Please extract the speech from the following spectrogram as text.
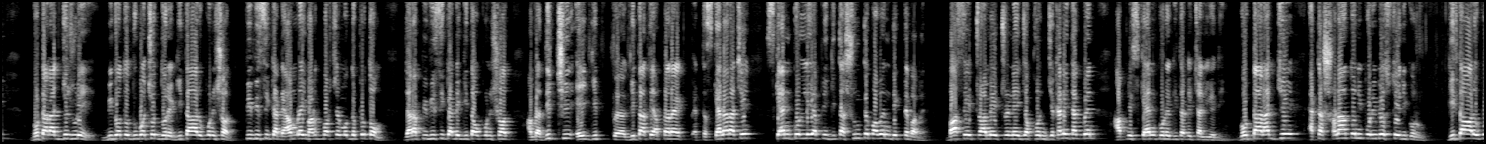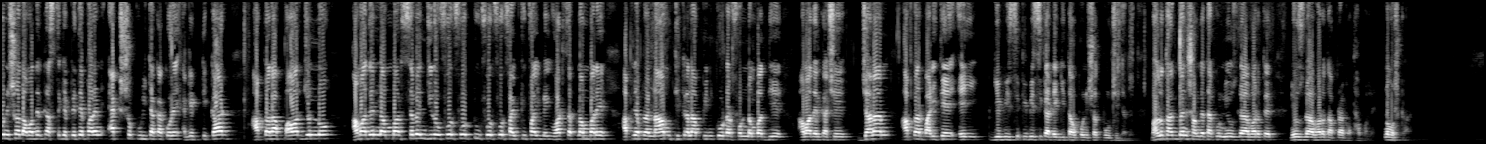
গোটা রাজ্য জুড়ে বিগত দু বছর ধরে গীতা আর উপনিষদ পিভিসি কার্ডে আমরাই ভারতবর্ষের মধ্যে প্রথম। যারা পিভিসি কার্ডে গীতা, উপনিষদ, আমরা দিচ্ছি। এই গীত- গীতাতে আপনারা এক- একটা স্ক্যানার আছে। স্ক্যান করলেই আপনি গীতা শুনতে পাবেন, দেখতে পাবেন। বাসে, ট্রামে, ট্রেনে, যখন যেখানেই থাকবেন, আপনি স্ক্যান করে গীতাটি চালিয়ে দিন। গোটা রাজ্যে একটা সনাতনী পরিবেশ তৈরি করুন। গীতা আর উপনিষদ আমাদের কাছ থেকে পেতে পারেন একশো কুড়ি টাকা করে এক একটি কার্ড আপনারা পাওয়ার জন্য আমাদের number seven zero four four two four four five two five এই হোয়াটসঅ্যাপ নাম্বারে আপনি আপনার নাম, ঠিকানা পিনকোড আর ফোন নাম্বার দিয়ে আমাদের কাছে জানান। আপনার বাড়িতে এই বিসি পিবিসি কার্ডে গীতা উপনিষদ পৌঁছে যাবে। ভালো থাকবেন, সঙ্গে থাকুন, নিউজ নয়া ভারতের, নিউজ নয়া ভারত আপনার কথা বলে। নমস্কার।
